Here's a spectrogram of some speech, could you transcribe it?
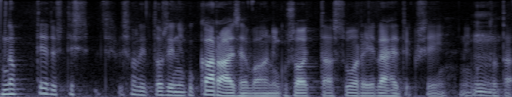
No tietysti se oli tosi niin kuin karaisevaa niin kuin soittaa suoriin lähetyksiin niin kuin mm. tota,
